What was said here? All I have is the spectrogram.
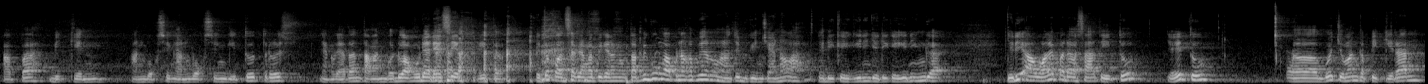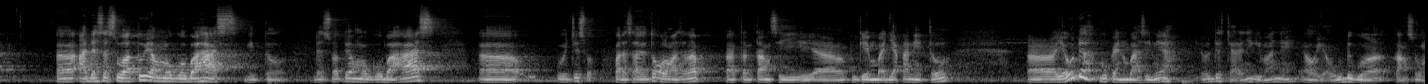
apa bikin unboxing unboxing gitu terus yang kelihatan tangan gue doang. Udah desit gitu itu konsep yang kepikiran tapi gue nggak pernah kepikiran oh, nanti bikin channel lah. Jadi kayak gini jadi kayak gini. Enggak. Jadi awalnya pada saat itu yaitu eh, gue cuman kepikiran eh, ada sesuatu yang mau gue bahas gitu. Ada sesuatu yang mau gue bahas eh, which is pada saat itu kalau nggak salah eh, tentang si eh, game bajakan itu Eh, ya udah gue pengen bahas ini ya ya udah caranya gimana? Ya? oh ya udah gue langsung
